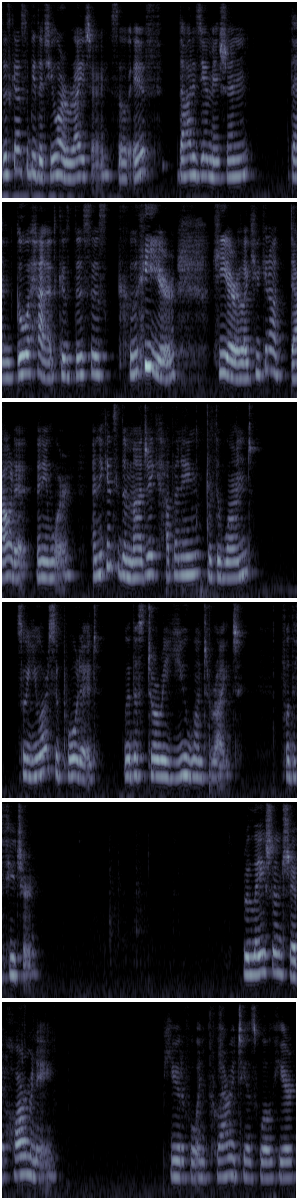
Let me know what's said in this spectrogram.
this can also be that you are a writer. So if that is your mission, then go ahead because this is clear here. Like you cannot doubt it anymore. And you can see the magic happening with the wand. So you are supported with the story you want to write for the future. Relationship harmony beautiful and clarity as well here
